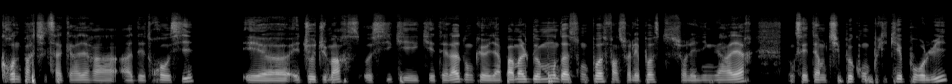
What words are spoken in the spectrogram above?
grande partie de sa carrière à à Détroit aussi et Joe Dumars aussi qui était là. Donc il y a pas mal de monde à son poste, enfin sur les postes, sur les lignes arrière. Donc été un petit peu compliqué pour lui.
